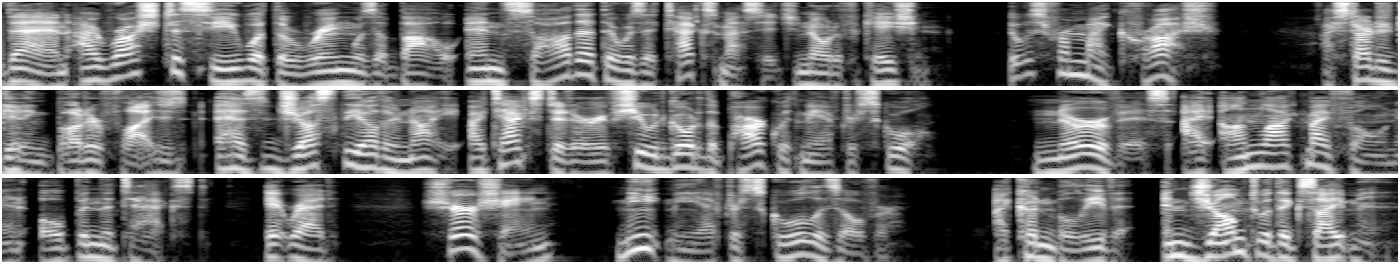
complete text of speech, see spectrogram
Then I rushed to see what the ring was about and saw that there was a text message notification. It was from my crush. I started getting butterflies as just the other night I texted her if she would go to the park with me after school. Nervous, I unlocked my phone and opened the text. It read, Sure, Shane, meet me after school is over. I couldn't believe it and jumped with excitement.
